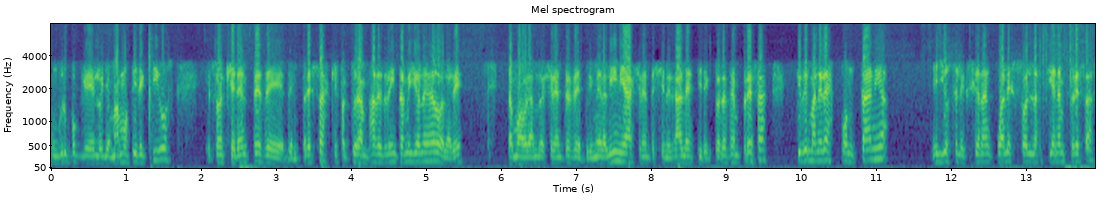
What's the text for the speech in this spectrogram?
un grupo que lo llamamos directivos, que son gerentes de, empresas que facturan más de 30 millones de dólares. Estamos hablando de gerentes de primera línea, gerentes generales, directores de empresas, que de manera espontánea ellos seleccionan cuáles son las 100 empresas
